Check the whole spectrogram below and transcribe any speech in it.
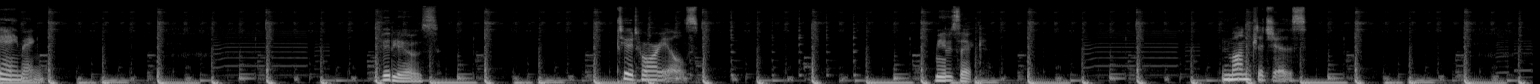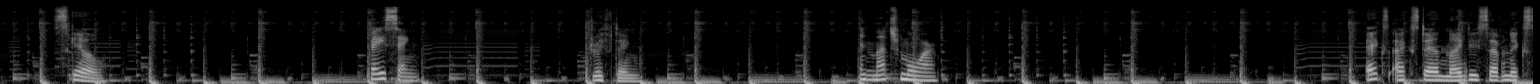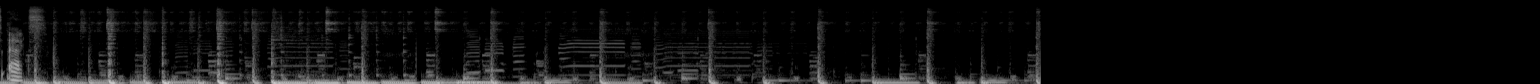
gaming, videos, tutorials, music, montages, skill, racing, drifting, and much more. XX Dan 97XX.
